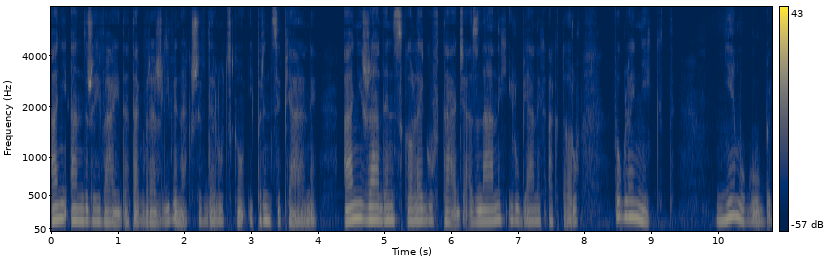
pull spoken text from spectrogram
ani Andrzej Wajda, tak wrażliwy na krzywdę ludzką i pryncypialny, ani żaden z kolegów Tadzia, znanych i lubianych aktorów, w ogóle nikt nie mógłby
